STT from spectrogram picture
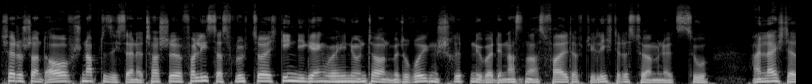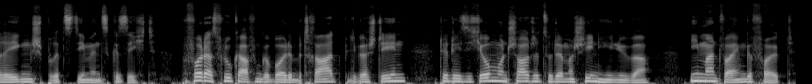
Shadow stand auf, schnappte sich seine Tasche, verließ das Flugzeug, ging die Gangway hinunter und mit ruhigen Schritten über den nassen Asphalt auf die Lichter des Terminals zu. Ein leichter Regen spritzte ihm ins Gesicht. Bevor das Flughafengebäude betrat, blieb er stehen, drehte sich um und schaute zu der Maschine hinüber. Niemand war ihm gefolgt.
